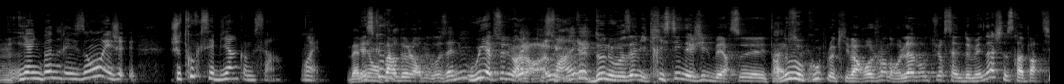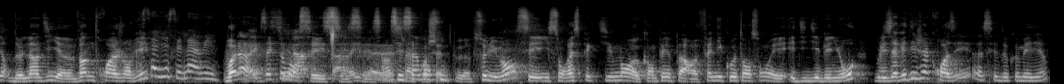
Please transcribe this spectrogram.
Mm. Il y a une bonne raison et je, je trouve que c'est bien comme ça. Ouais. Bah, mais Est-ce on que parle vous- de leurs nouveaux amis. Oui, absolument. Ouais, Alors, ah oui, il y a arrivés. deux nouveaux amis, Christine et Gilbert. C'est un Absolument. nouveau couple qui va rejoindre l'aventure scène de ménage. Ce sera à partir de lundi euh, 23 janvier. Ça y est, c'est là, oui. Voilà, Ouais, exactement. c'est euh, incessamment sous peu, absolument. Ils sont respectivement euh, campés par euh, Fanny Cotenson et, et Didier Bénureau. Vous les avez déjà croisés, euh, ces deux comédiens?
